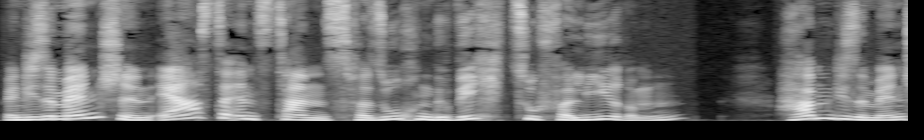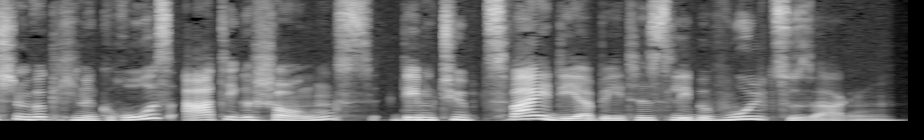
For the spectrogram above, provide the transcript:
Wenn diese Menschen in erster Instanz versuchen, Gewicht zu verlieren, haben diese Menschen wirklich eine großartige Chance, dem Typ 2 Diabetes Lebewohl zu sagen.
